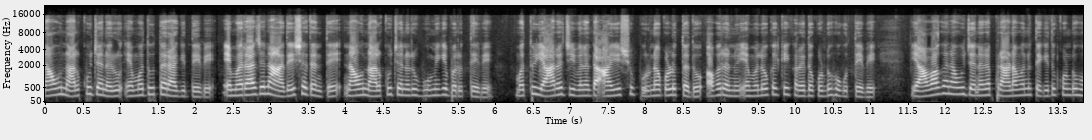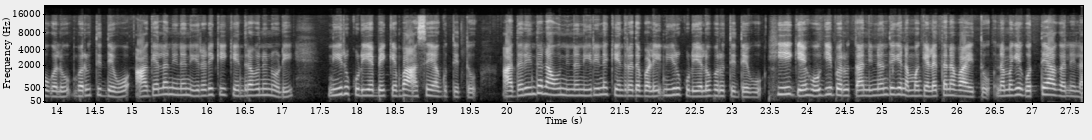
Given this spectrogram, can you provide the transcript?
ನಾವು ನಾಲ್ಕು ಜನರು ಯಮದೂತರಾಗಿದ್ದೇವೆ. ಯಮರಾಜನ ಆದೇಶದಂತೆ ನಾವು ನಾಲ್ಕು ಜನರು ಭೂಮಿಗೆ ಬರುತ್ತೇವೆ. ಮತ್ತು ಯಾರ ಜೀವನದ ಆಯಸ್ಸು ಪೂರ್ಣಗೊಳ್ಳುತ್ತದೋ ಅವರನ್ನು ಯಮಲೋಕಕ್ಕೆ ಕರೆದುಕೊಂಡು ಹೋಗುತ್ತೇವೆ. ಯಾವಾಗ ನಾವು ಜನರ ಪ್ರಾಣವನ್ನು ತೆಗೆದುಕೊಂಡು ಹೋಗಲು ಬರುತ್ತಿದ್ದೆವೋ ಆಗೆಲ್ಲ ನಿನ್ನ ನೀರಡಿಕೆ ಕೇಂದ್ರವನ್ನು ನೋಡಿ ನೀರು ಕುಡಿಯಬೇಕೆಂಬ ಆಸೆಯಾಗುತ್ತಿತ್ತು. ಆದ್ದರಿಂದ ನಾವು ನಿನ್ನ ನೀರಿನ ಕೇಂದ್ರದ ಬಳಿ ನೀರು ಕುಡಿಯಲು ಬರುತ್ತಿದ್ದೆವು. ಹೀಗೆ ಹೋಗಿ ಬರುತ್ತಾ ನಿನ್ನೊಂದಿಗೆ ನಮ್ಮ ಗೆಳೆತನವಾಯಿತು. ನಮಗೆ ಗೊತ್ತೇ ಆಗಲಿಲ್ಲ.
